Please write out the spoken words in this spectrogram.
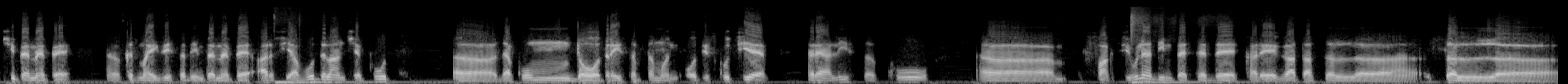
și PMP, uh, cât mai există din PMP, ar fi avut de la început uh, de acum două, trei săptămâni, o discuție realistă cu uh, facțiunea din PSD care e gata să-l, uh, să-l uh,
